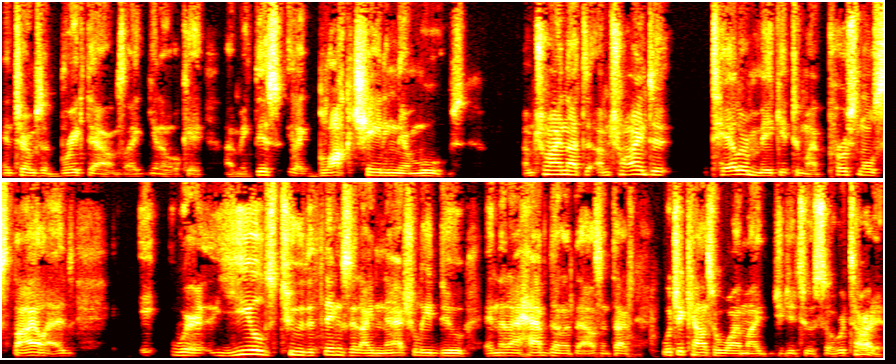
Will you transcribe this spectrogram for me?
in terms of breakdowns. Like, you know, okay, I make this like blockchaining their moves. I'm trying not to, I'm trying to tailor make it to my personal style as where it yields to the things that I naturally do and that I have done a thousand times, which accounts for why my jujitsu is so retarded.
